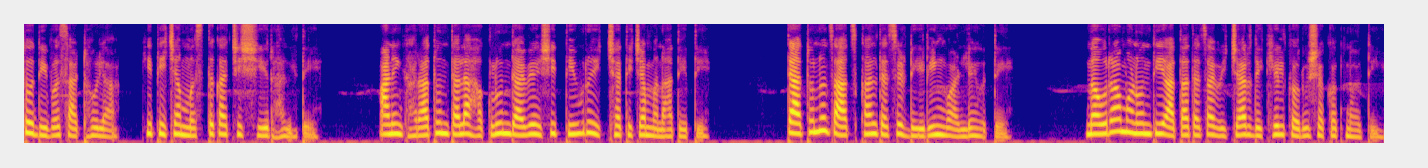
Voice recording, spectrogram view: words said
तो दिवस आठवला की तिच्या मस्तकाची शीर हलते आणि घरातून त्याला हकलून द्यावी अशी तीव्र इच्छा तिच्या मनात येते. त्यातूनच आजकाल त्याचे डेअरिंग वाढले होते. नवरा म्हणून ती आता त्याचा विचार देखील करू शकत नव्हती.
